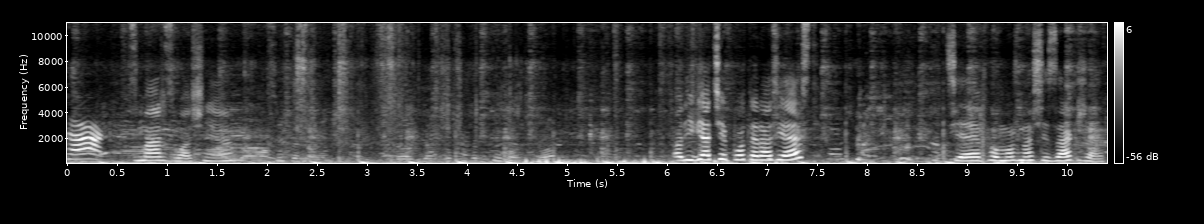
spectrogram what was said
Tak. Zmarzłaś, nie? Oliwia, ciepło teraz jest? Ciepło, można się zagrzać.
